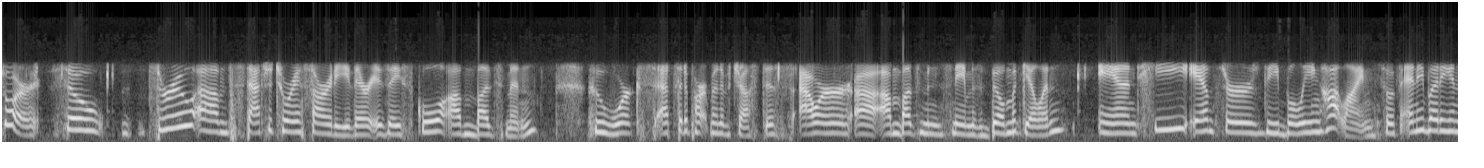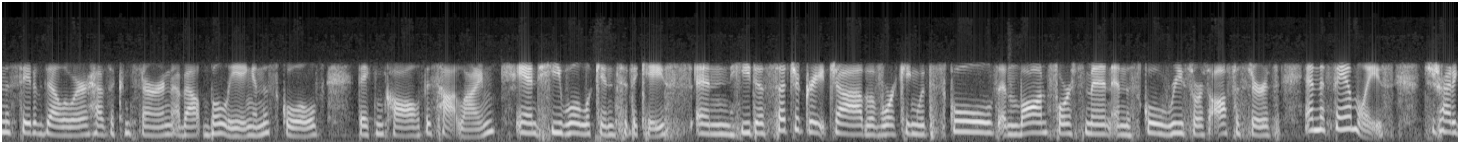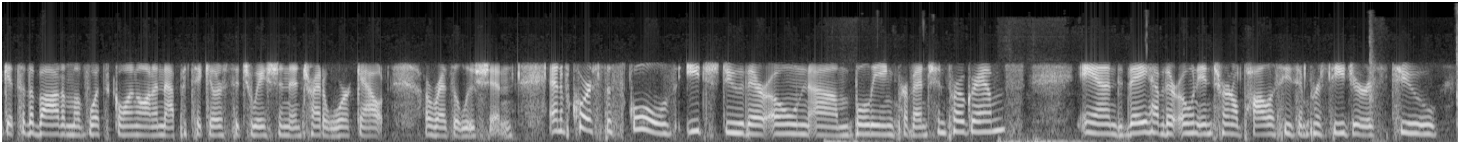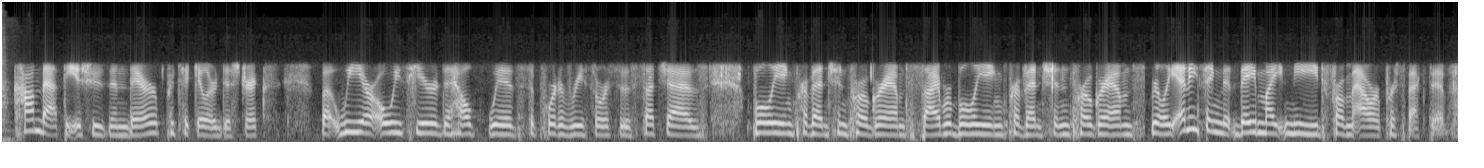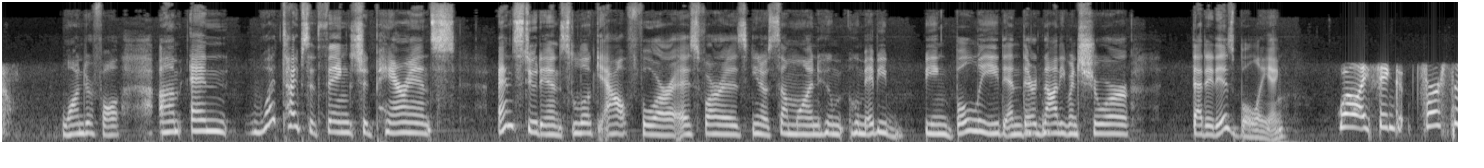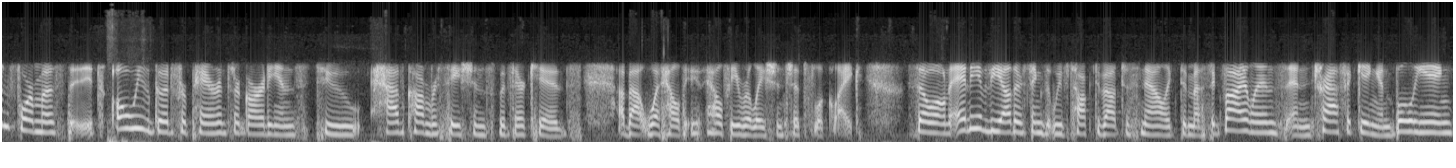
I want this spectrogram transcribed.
Sure. So, through um, statutory authority, there is a school ombudsman who works at the Department of Justice. Our uh, ombudsman's name is Bill McGillen, and he answers the bullying hotline. So if anybody in the state of Delaware has a concern about bullying in the schools, they can call this hotline, and he will look into the case. And he does such a great job of working with schools and law enforcement and the school resource officers and the families to try to get to the bottom of what's going on in that particular situation and try to work out a resolution. And of course, the schools each do their own um, bullying prevention programs and they have their own internal policies and procedures to combat the issues in their particular districts. But we are always here to help with supportive resources such as bullying prevention programs, cyberbullying prevention programs, really anything that they might need from our perspective. Wonderful. Um, and what types of things should parents and students look out for as far as you know someone who who may be being bullied and they're mm-hmm. not even sure that it is bullying? Well, I think first and foremost, it's always good for parents or guardians to have conversations with their kids about what healthy healthy relationships look like. So, on any of the other things that we've talked about just now, like domestic violence and trafficking and bullying,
